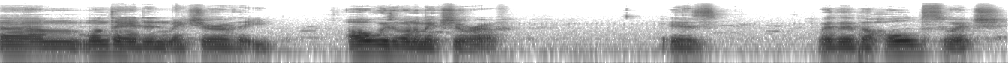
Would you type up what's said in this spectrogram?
Um, one thing I didn't make sure of that you always want to make sure of is whether the hold switch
